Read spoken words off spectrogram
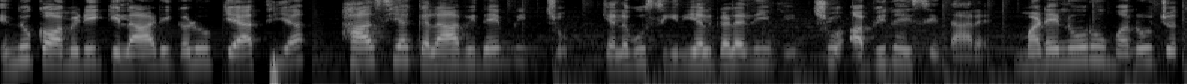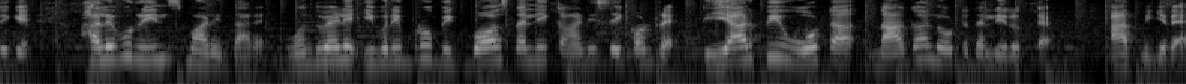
ಇನ್ನು ಕಾಮಿಡಿ ಕಿಲಾಡಿಗಳು ಖ್ಯಾತಿಯ ಹಾಸ್ಯ ಕಲಾವಿದೆ ಮಿಂಚು. ಕೆಲವು ಸೀರಿಯಲ್ಗಳಲ್ಲಿ ಮಿಂಚು ಅಭಿನಯಿಸಿದ್ದಾರೆ. ಮಡೆನೂರು ಮನು ಜೊತೆಗೆ ಹಲವು ರೀಲ್ಸ್ ಮಾಡಿದ್ದಾರೆ. ಒಂದು ವೇಳೆ ಇವರಿಬ್ರು ಬಿಗ್ ಬಾಸ್ನಲ್ಲಿ ಕಾಣಿಸಿಕೊಂಡ್ರೆ ಟಿಆರ್ಪಿ ಓಟ ನಾಗಾಲೋಟದಲ್ಲಿರುತ್ತೆ. ಆತ್ಮೀಯರೇ,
